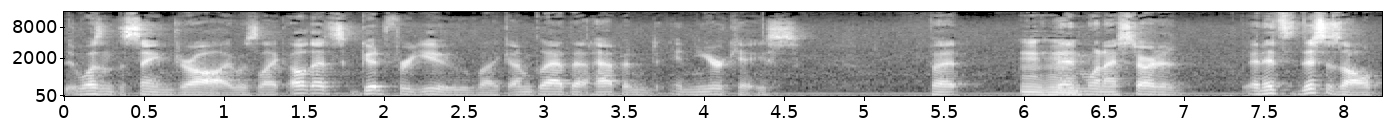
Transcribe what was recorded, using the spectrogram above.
it wasn't the same draw. It was like, oh, that's good for you. Like, I'm glad that happened in your case. But Mhm. then when I started, and it's this is all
